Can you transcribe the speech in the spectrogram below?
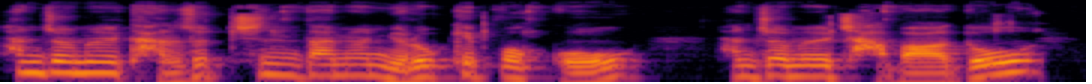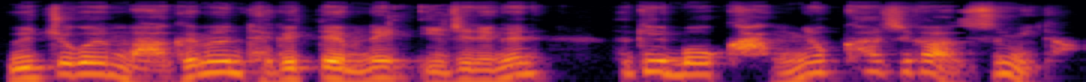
한 점을 단수 친다면 이렇게 뻗고 한 점을 잡아도 위쪽을 막으면 되기 때문에 이 진행은 흙이 뭐 강력하지가 않습니다.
